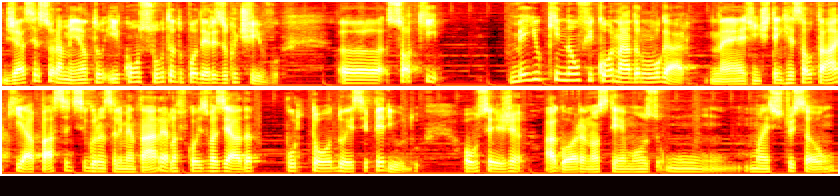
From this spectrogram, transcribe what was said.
de assessoramento e consulta do Poder Executivo. Uh, só que meio que não ficou nada no lugar, né? A gente tem que ressaltar que a pasta de segurança alimentar ela ficou esvaziada por todo esse período. Ou seja, agora nós temos um, uma instituição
